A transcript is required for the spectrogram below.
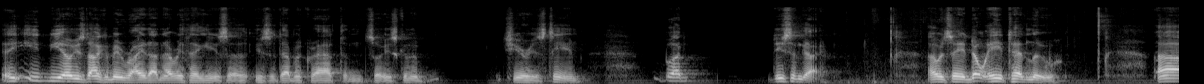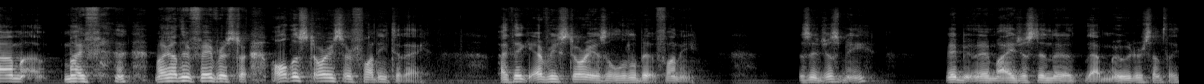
He, you know, he's not going to be right on everything. He's a, he's a Democrat, and so he's going to cheer his team. But decent guy. I would say don't hate Ted Lieu. Um, my, my other favorite story, all the stories are funny today. I think every story is a little bit funny. Is it just me? Maybe am I just in the, that mood or something?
